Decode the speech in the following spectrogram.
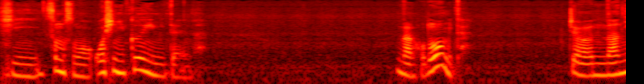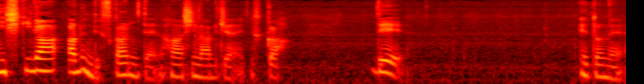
しそもそも押しにくいみたいな。なるほどみたいな。じゃあ何式があるんですかみたいな話になるじゃないですか。でえっとね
